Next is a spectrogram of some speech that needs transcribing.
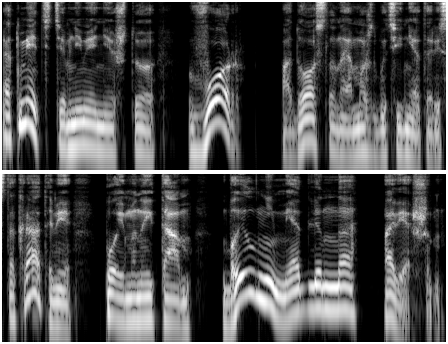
Отметьте, тем не менее, что вор — подосланный, а может быть и нет, аристократами, пойманный там, был немедленно повешен.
